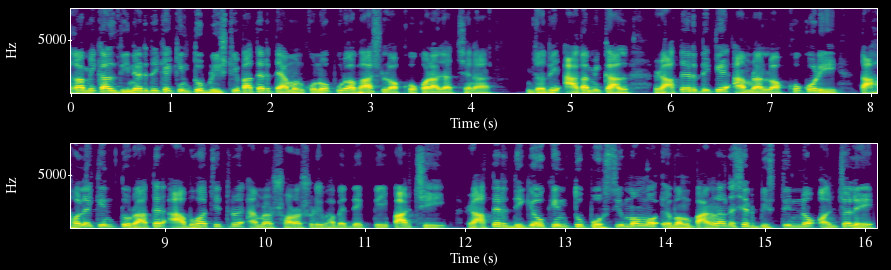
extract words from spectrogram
আগামীকাল দিনের দিকে কিন্তু বৃষ্টিপাতের তেমন কোনো পূর্বাভাস লক্ষ্য করা যাচ্ছে না। যদি আগামীকাল রাতের দিকে আমরা লক্ষ্য করি, তাহলে কিন্তু রাতের আবহাওয়া চিত্র আমরা সরাসরিভাবে দেখতেই পারছি। রাতের দিকেও কিন্তু পশ্চিমবঙ্গ এবং বাংলাদেশের বিস্তীর্ণ অঞ্চলে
